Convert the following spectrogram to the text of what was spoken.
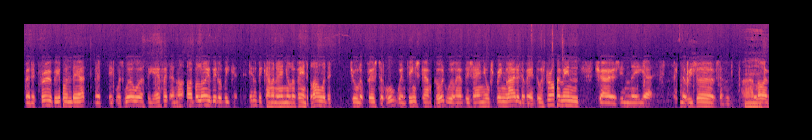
But it proved beyond doubt that it was well worth the effort, and I, I believe it'll be it'll become an annual event along with the Tulip Festival. When things come good, we'll have this annual spring loaded event. There was drive-in shows in the uh, in the reserves and uh, Mm. live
